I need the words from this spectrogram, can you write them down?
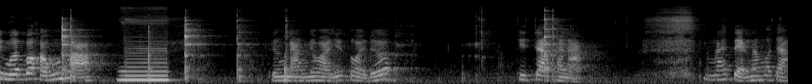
ิมดบ่เขาคุณขาเสียงดังจะว่าจะต่อยเด้อจิจ้าขนาดน้ำลายแตกน้ำบ่จ้า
